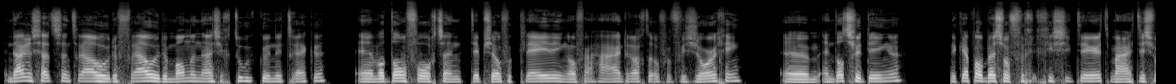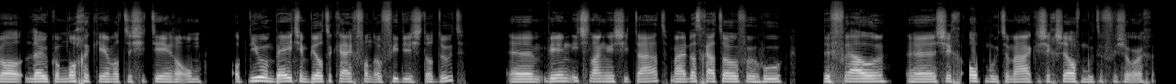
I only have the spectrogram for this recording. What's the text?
En daarin staat centraal hoe de vrouwen de mannen naar zich toe kunnen trekken. En wat dan volgt zijn tips over kleding, over haardracht, over verzorging um, en dat soort dingen. Ik heb al best wel geciteerd, maar het is wel leuk om nog een keer wat te citeren om opnieuw een beetje een beeld te krijgen van Ovidius dat doet. Um, weer een iets langer citaat, maar dat gaat over hoe de vrouwen uh, zich op moeten maken, zichzelf moeten verzorgen.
